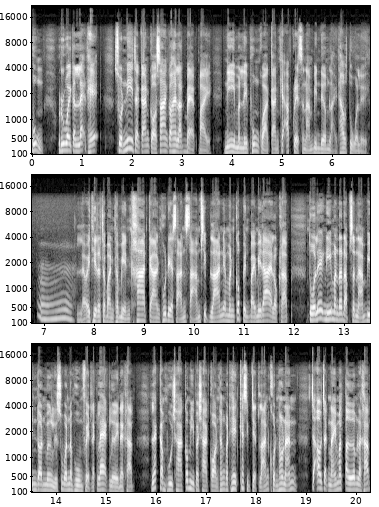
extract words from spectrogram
พุ่ง รวยกันและเทะ ส่วนหนี้จากการก่อสร้างก็ให้รัฐแบกไป นี่มันเลยพุ่งกว่าการแค่อัปเกรดสนามบินเดิมหลายเท่าตัวเลย แล้วไอ้ที่รัฐบาลเขมรคาดการผู้โดยสาร 30 ล้านเนี่ยมันก็เป็นไปไม่ได้หรอกครับ ตัวเลขนี้มันระดับสนามบินดอนเมืองหรือสุวรรณภูมิเฟสแรกๆเลยนะครับ และกัมพูชาก็มีประชากรทั้งประเทศแค่ 17 ล้านคนเท่านั้น จะเอาจากไหนมาเติมล่ะครับ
